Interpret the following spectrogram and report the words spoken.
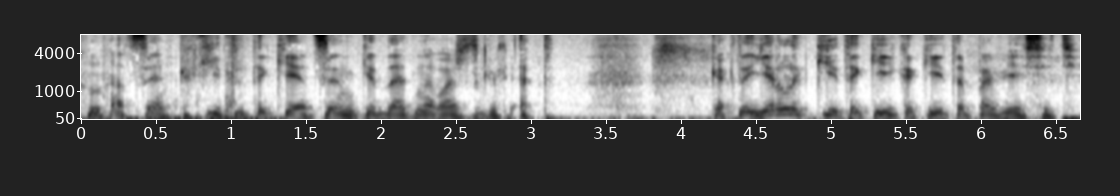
нациям какие-то такие оценки дать, на ваш взгляд? Как-то ярлыки такие какие-то повесить?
